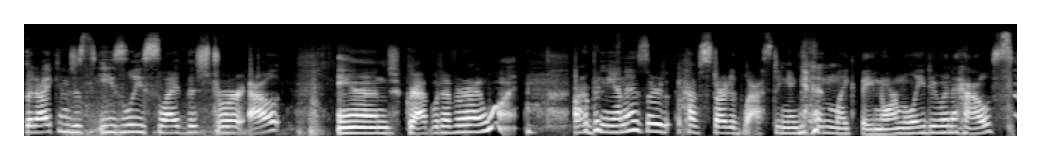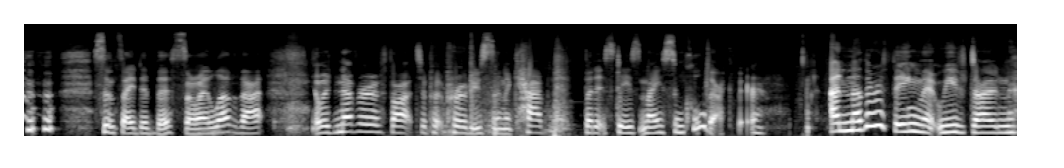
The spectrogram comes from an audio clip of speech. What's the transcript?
but I can just easily slide this drawer out and grab whatever I want. Our bananas are, have started lasting again like they normally do in a house since I did this so I love that. I would never have thought to put produce in a cabinet but it stays nice and cool back there. Another thing that we've done,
